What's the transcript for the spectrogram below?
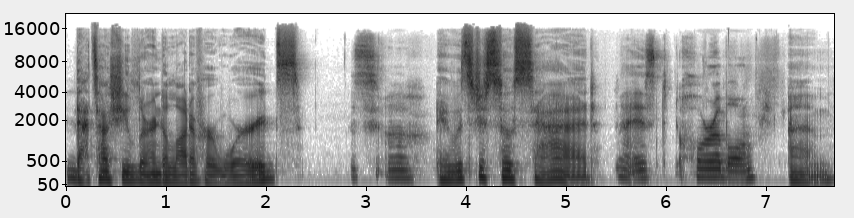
that's how she learned a lot of her words. It's, ugh, It was just so sad. that is horrible. um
